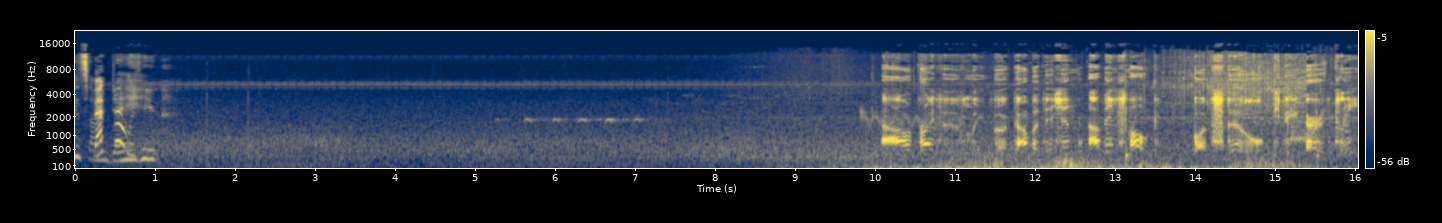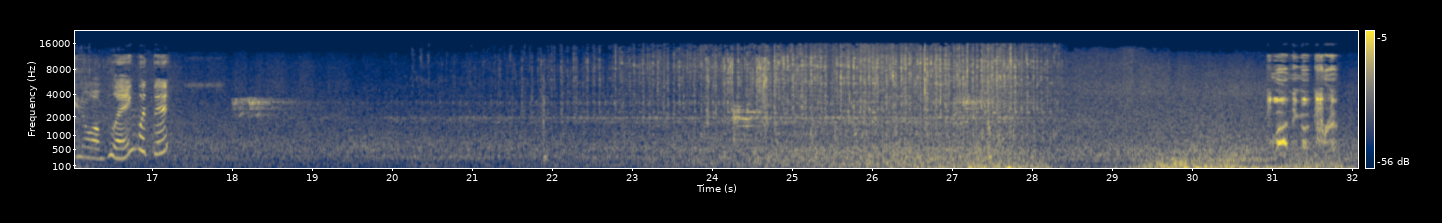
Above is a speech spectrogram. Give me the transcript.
inspector was Someday. Our prices leave the competition planning a trip.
